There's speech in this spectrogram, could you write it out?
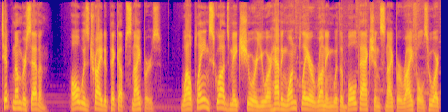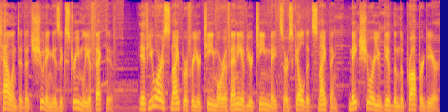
Tip number 7. Always try to pick up snipers. While playing squads make sure you are having one player running with a bolt-action sniper rifles who are talented at shooting is extremely effective. If you are a sniper for your team or if any of your teammates are skilled at sniping, make sure you give them the proper gear.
